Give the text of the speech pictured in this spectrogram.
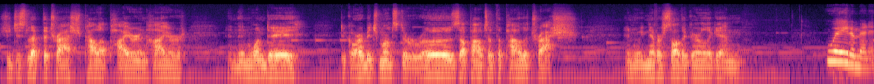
She just let the trash pile up higher and higher. And then one day, the garbage monster rose up out of the pile of trash. And we never saw the girl again. Wait a minute.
